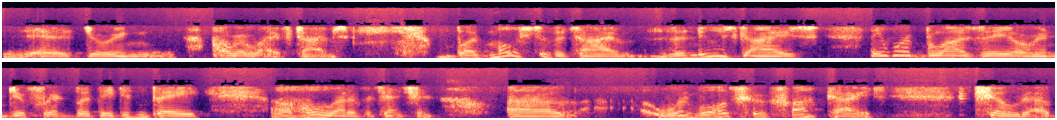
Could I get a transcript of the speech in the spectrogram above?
uh, during our lifetimes. But most of the time, the news guys, they weren't blasé or indifferent, but they didn't pay a whole lot of attention. Uh, when Walter Cronkite showed up,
